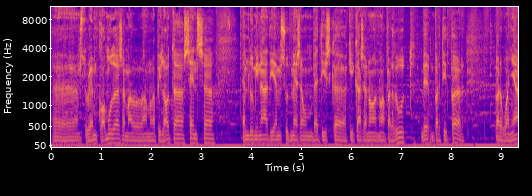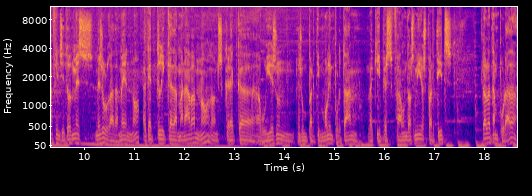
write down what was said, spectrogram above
eh, ens trobem còmodes amb, el, amb la pilota, sense... Hem dominat i hem sotmès a un Betis que aquí a casa no, no ha perdut. Bé, un partit per, per guanyar fins i tot més, més holgadament, no? Aquest clic que demanàvem, no? Doncs crec que avui és un, és un partit molt important. L'equip fa un dels millors partits de la temporada.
